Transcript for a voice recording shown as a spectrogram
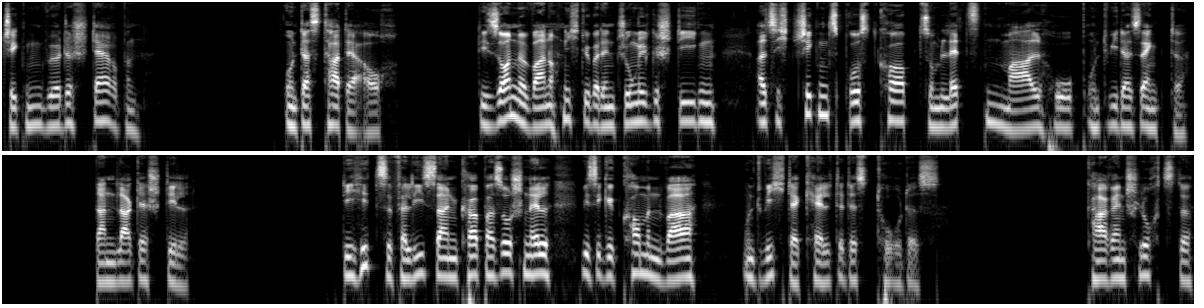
Chicken würde sterben. Und das tat er auch. Die Sonne war noch nicht über den Dschungel gestiegen, als sich Chickens Brustkorb zum letzten Mal hob und wieder senkte. Dann lag er still. Die Hitze verließ seinen Körper so schnell, wie sie gekommen war, und wich der Kälte des Todes. Karen schluchzte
